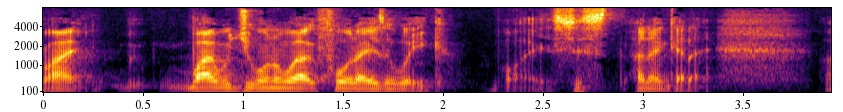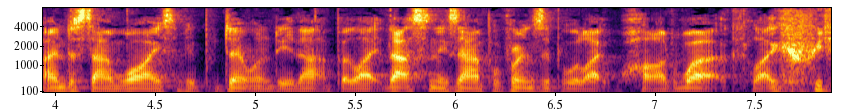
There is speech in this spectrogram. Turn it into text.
right? Why would you want to work four days a week? Why? It's just, I don't get it. I understand why some people don't want to do that, but like that's an example principle, like hard work. Like we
